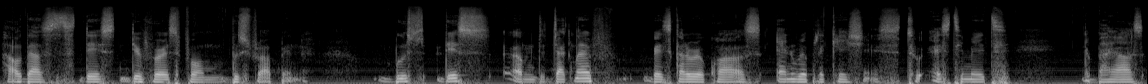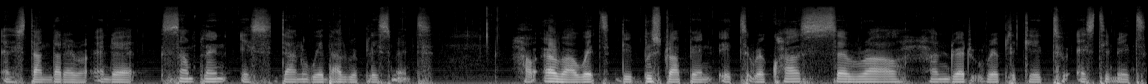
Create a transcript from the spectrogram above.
How does this differs from bootstrapping? Boost this um, the jackknife basically requires n replications to estimate the bias and standard error and the sampling is done without replacement. However, with the bootstrapping, it requires several hundred replicate to estimate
